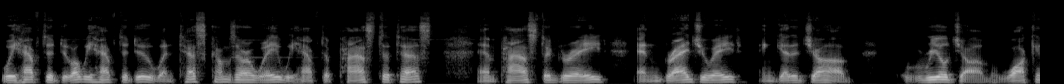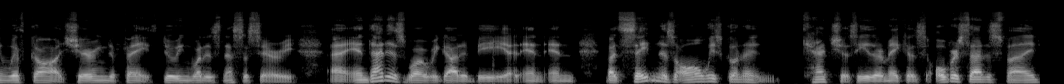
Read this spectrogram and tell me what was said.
We have to do what we have to do. When test comes our way, we have to pass the test and pass the grade and graduate and get a job real job walking with god sharing the faith doing what is necessary uh, and that is where we got to be and and but satan is always going to catch us either make us oversatisfied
